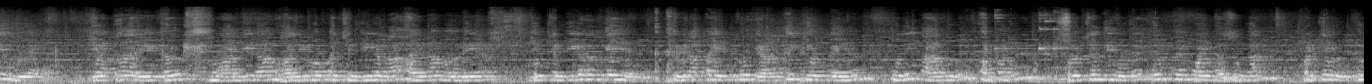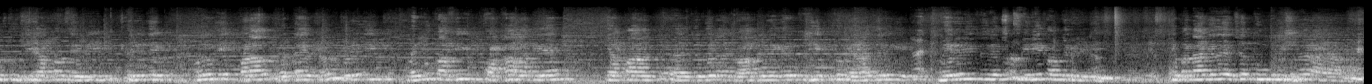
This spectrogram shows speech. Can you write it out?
ਇਹ ਹੋਇਆ ਹੈ। ਰੇਕ ਮੁਹਾਲੀ ਦਾ, ਮੁਹਾਲੀ ਨੂੰ ਆਪਾਂ ਚੰਡੀਗੜ੍ਹ ਦਾ ਆਇਨਾ ਮੰਨਦੇ ਆ ਜੇ ਚੰਡੀਗੜ੍ਹ ਗਏ ਹੈ ਤੇ ਫਿਰ ਆਪਾਂ ਇੱਕ ਤੋਂ 11 ਤੇ ਕਿਉਂ ਗਏ ਹਾਂ, ਉਹਦੇ ਕਾਰਨ ਆਪਾਂ ਨੂੰ ਸੋਚਣ ਦੀ ਲੋੜ ਹੈ ਉਹ ਮੈਂ ਪੁਆਇੰਟ ਦੱਸੂਗਾ, ਪਰ ਚਲੋ ਉਹ ਤੁਸੀਂ ਆਪਾਂ ਫਿਰ ਵੀ ਇਹਦੇ ਤੇ ਮਤਲਬ ਇੱਕ ਬੜਾ ਵੱਡਾ ਇੱਕ, ਜਿਹੜੇ ਮੈਨੂੰ ਕਾਫੀ ਔਖਾ ਲੱਗ ਰਿਹਾ ਕਿ ਆਪਾਂ ਅਹ, ਜਦੋਂ ਦਾ ਜਵਾਬ ਦੇਣਗੇ ਤੁਸੀਂ ਇੱਕ ਤੋਂ 11 ਦੇਣਗੇ। ਮੇਰੇ ਲਈ ਤੁਸੀਂ ਦੇਖੋ ਮੇਰੀ ਅਕਾਊਂਟੇਬਿਲਿਟੀ ਕਿ ਬੰਦਾ ਕਹਿੰਦੇ ਅੱਛਾ ਤੂੰ ਕਮਿਸ਼ਨਰ ਆਇਆ।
